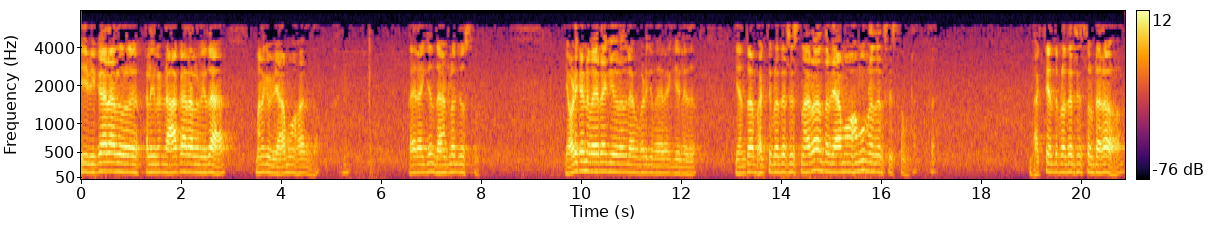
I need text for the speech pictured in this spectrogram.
ఈ వికారాలు కలిగిన ఆకారాల మీద మనకి వ్యామోహాలు ఉండవు వైరాగ్యం దాంట్లో చూస్తుంది. ఎవడికండి వైరాగ్యం ఈ రోజులు ఎవరికి వైరాగ్యం లేదు? ఎంత భక్తి ప్రదర్శిస్తున్నారో అంత వ్యామోహము ప్రదర్శిస్తూ ఉంటారు. భక్తి ఎంత ప్రదర్శిస్తుంటారో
